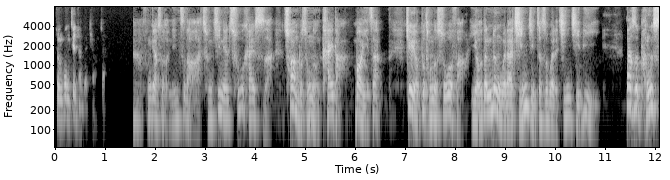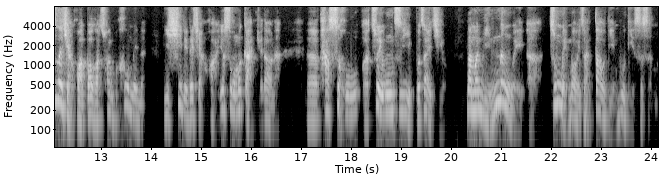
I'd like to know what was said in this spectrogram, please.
中共政权的挑战。嗯冯教授，您知道啊，从今年初开始啊，川普总统开打贸易战，就有不同的说法。有的认为呢，仅仅这是为了经济利益。但是彭斯的讲话，包括川普后面的一系列的讲话，又使我们感觉到了，呃，他似乎呃醉翁之意不在酒。那么您认为，呃，中美贸易战到底目的是什么？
